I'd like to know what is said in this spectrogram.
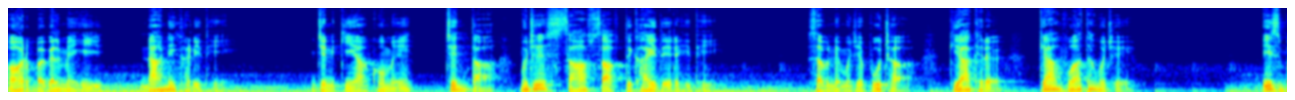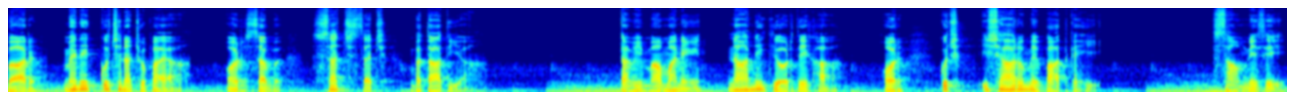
और बगल में ही नानी खड़ी थी, जिनकी आँखों में चिंता मुझे साफ़ साफ़ दिखाई दे रही थी। सबने मुझे पूछा कि आखिर क्या हुआ था मुझे? इस बार मैंने कुछ न छुपाया और सब सच सच बता दिया। तभी मामा ने नानी की ओर देखा और कुछ इशारों में बात कही। सामने से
